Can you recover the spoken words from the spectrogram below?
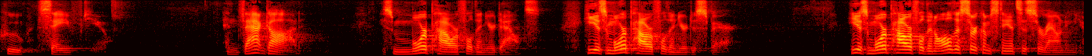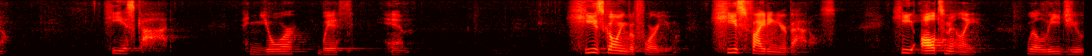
who saved you. And that God is more powerful than your doubts, He is more powerful than your despair. He is more powerful than all the circumstances surrounding you. He is God, and you're with Him. He's going before you. He's fighting your battles. He ultimately will lead you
